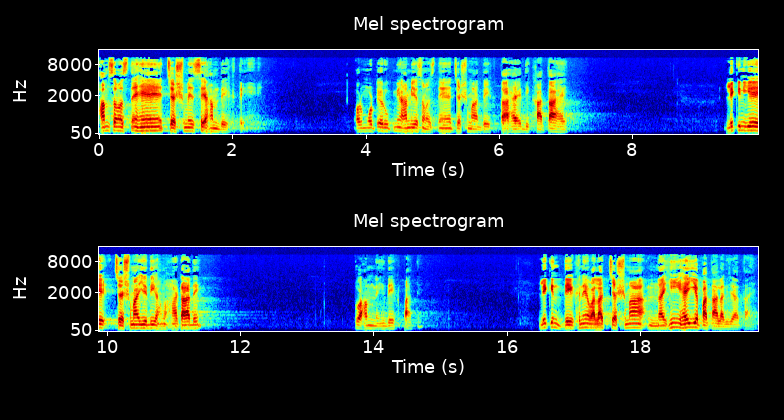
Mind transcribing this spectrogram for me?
हम समझते हैं चश्मे से हम देखते हैं। और मोटे रूप में हम ये समझते हैं चश्मा देखता है, दिखाता है। लेकिन ये चश्मा यदि हम हटा दें तो हम नहीं देख पाते। लेकिन देखने वाला चश्मा नहीं है, ये पता लग जाता है।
